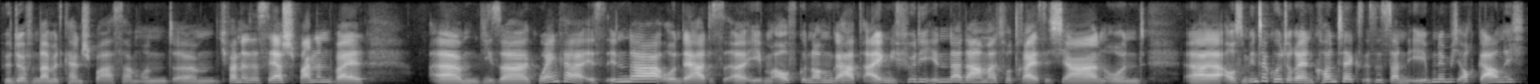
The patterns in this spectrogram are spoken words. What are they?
wir dürfen damit keinen Spaß haben. Und ähm, ich fand das sehr spannend, weil ähm, dieser Gwenka ist Inder und der hat es äh, eben aufgenommen gehabt, eigentlich für die Inder damals vor 30 Jahren. Und äh, aus dem interkulturellen Kontext ist es dann eben nämlich auch gar nicht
